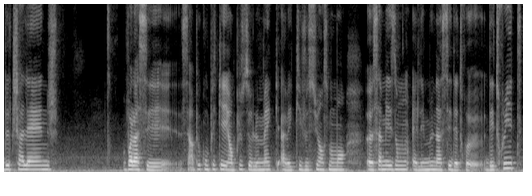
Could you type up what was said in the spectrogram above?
de challenges. Voilà, c'est un peu compliqué. En plus, le mec avec qui je suis en ce moment, euh, sa maison, elle est menacée d'être euh, détruite.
